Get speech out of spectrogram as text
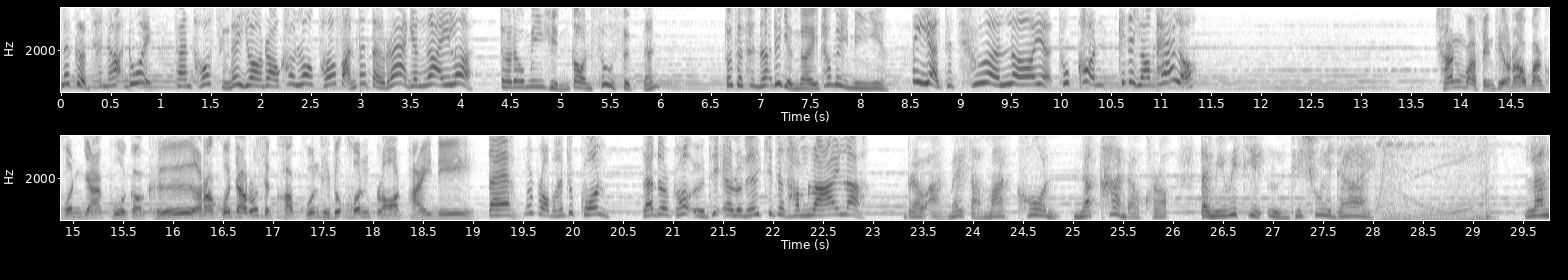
และเกือบชนะด้วย แฟนโทสถึงได้โยนเราเข้าโลกเพ้อฝันตั้งแต่แรกยังไงล่ะ แต่เรามีหินตอนสู้ศึกนั้น เราจะชนะได้ยังไงถ้าไม่มีอะไม่อยากจะเชื่อเลยอะทุกคนคิดจะยอมแพ้เหรอ ฉันว่าสิ่งที่เราบางคนอยากพูดก็คือ เราควรจะรู้สึกขอบคุณที่ทุกคนปลอดภัยดี แต่ไม่ปลอดภัยทุกคน และดาวเคราะห์อื่นที่เอโรเดียสคิดจะทำร้ายล่ะ เราอาจไม่สามารถโค่นนักฆ่าดาวเคราะห์ แต่มีวิธีอื่นที่ช่วยได้ หลัง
